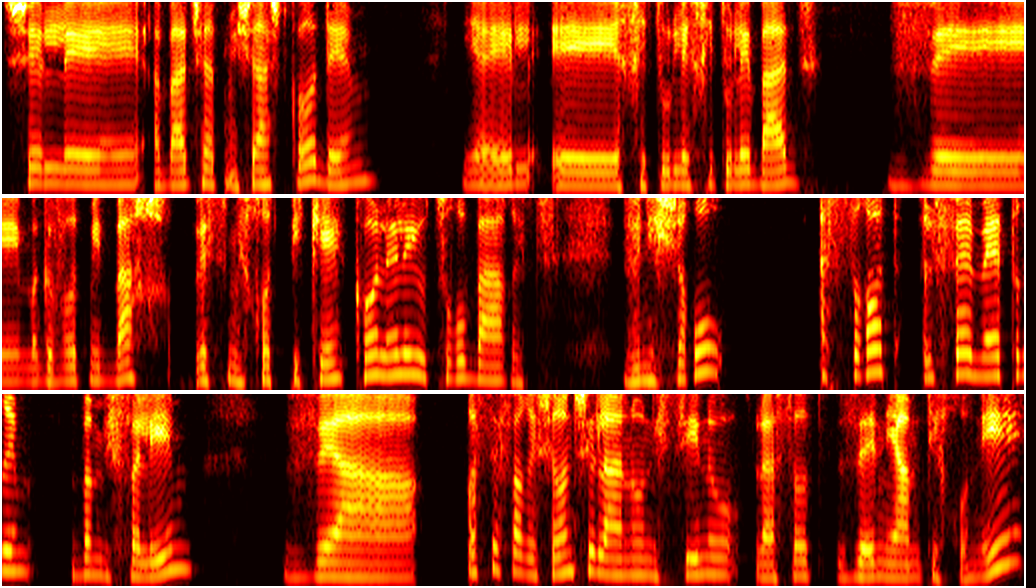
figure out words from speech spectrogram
של אה, הבת שאת מיששת קודם, יעל, אה, חיתולי, חיתולי בד ומגבות מטבח ושמיכות פיקה, כל אלה יוצרו בארץ ונשארו עשרות אלפי מטרים במפעלים והאוסף הראשון שלנו ניסינו לעשות זן ים תיכוני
